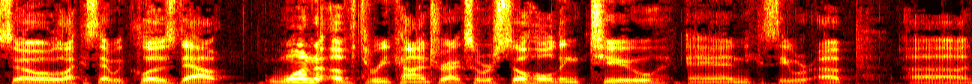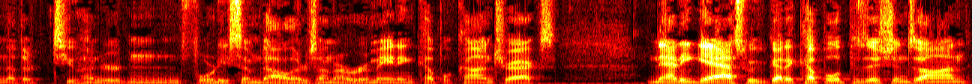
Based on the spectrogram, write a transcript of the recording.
So, like I said, we closed out one of three contracts, so we're still holding two, and you can see we're up uh, another 240 some dollars on our remaining couple contracts. Natty Gas, we've got a couple of positions on.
